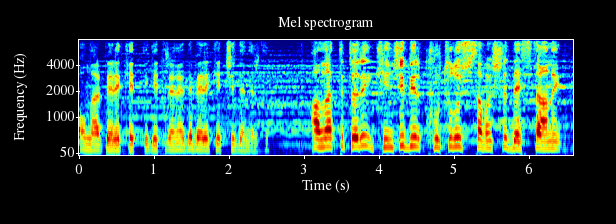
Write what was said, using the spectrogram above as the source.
Onlar bereketli, getirene de bereketçi denirdi. Anlattıkları ikinci bir kurtuluş savaşı destanıydı.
